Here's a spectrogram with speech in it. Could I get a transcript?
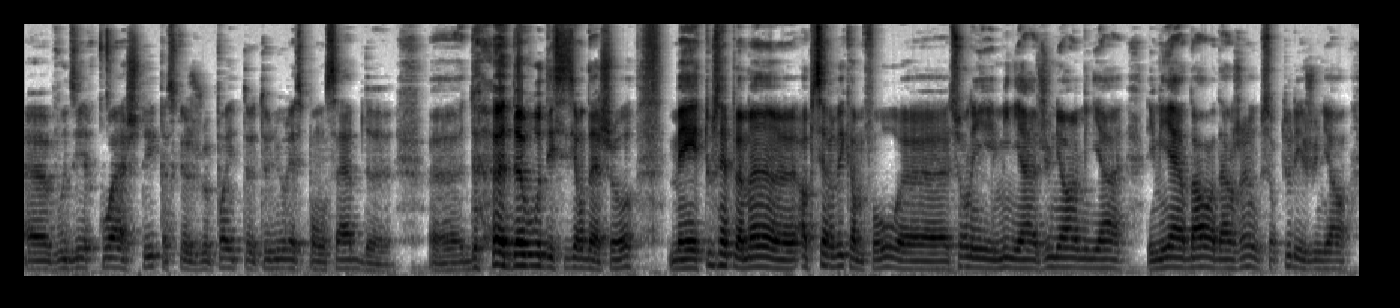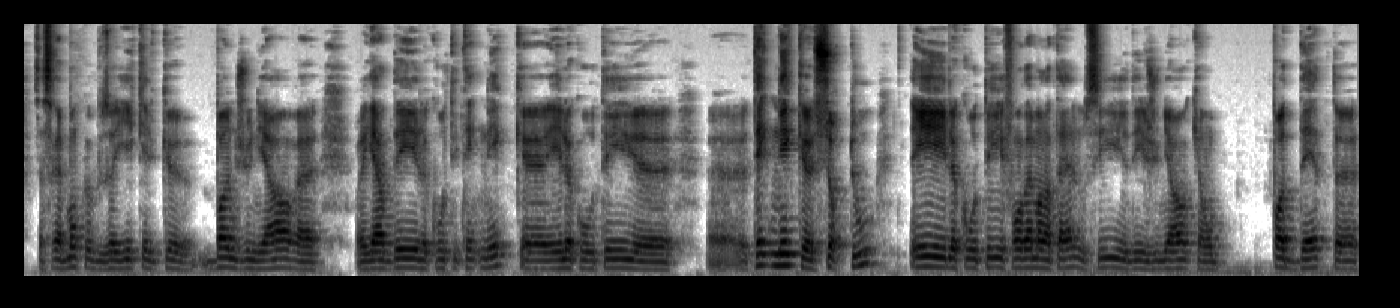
euh, vous dire quoi acheter parce que je veux pas être tenu responsable de, de, de, vos décisions d'achat. Mais tout simplement, observez comme faut sur les minières, juniors minières, les minières d'or, d'argent ou surtout les juniors. Ça serait bon que vous ayez quelques bonnes juniors. regardez le côté technique et le côté... technique surtout, et le côté fondamental aussi des juniors qui ont pas de dette, euh,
